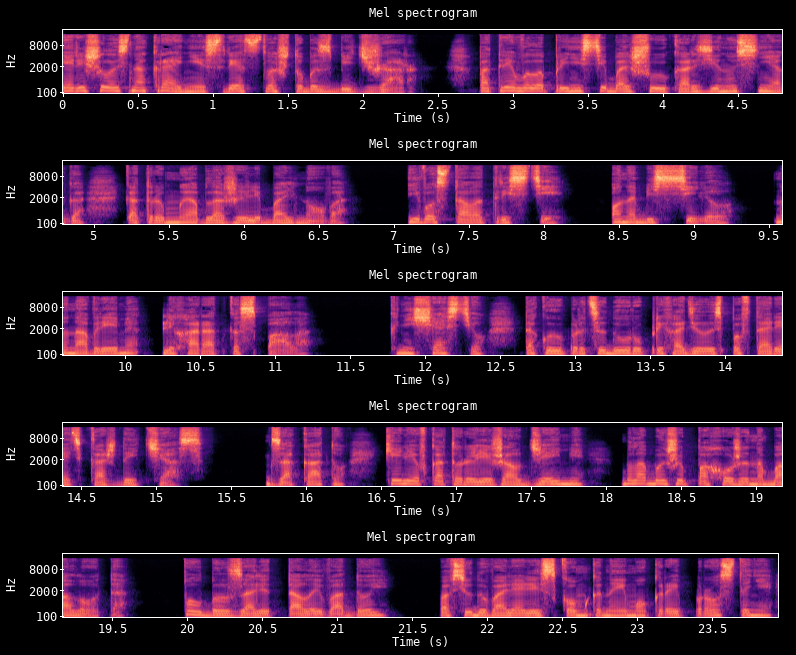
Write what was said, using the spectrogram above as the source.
я решилась на крайнее средство, чтобы сбить жар. Потребовала принести большую корзину снега, которым мы обложили больного. Его стало трясти. Он обессилел, но на время лихорадка спала. К несчастью, такую процедуру приходилось повторять каждый час. К закату келья, в которой лежал Джейми, была больше похожа на болото. Пол был залит талой водой, повсюду валялись скомканные мокрые простыни,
